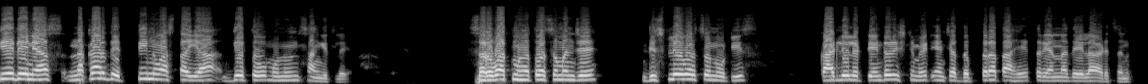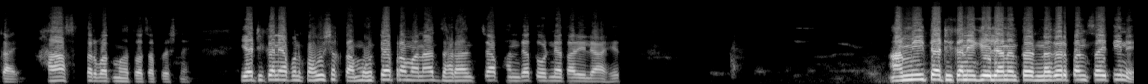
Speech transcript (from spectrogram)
ते देण्यास नकार देत तीन वाजता या देतो म्हणून सांगितले सर्वात महत्वाचं म्हणजे डिस्प्लेवरचं नोटीस काढलेलं टेंडर एस्टिमेट यांच्या दप्तरात आहे तर यांना द्यायला अडचण काय? हा सर्वात महत्त्वाचा प्रश्न आहे. या ठिकाणी आपण पाहू शकता मोठ्या प्रमाणात झाडांच्या फांद्या तोडण्यात आलेल्या आहेत. आम्ही त्या ठिकाणी गेल्यानंतर नगरपंचायतीने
